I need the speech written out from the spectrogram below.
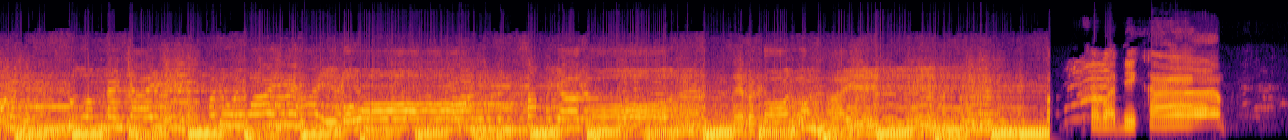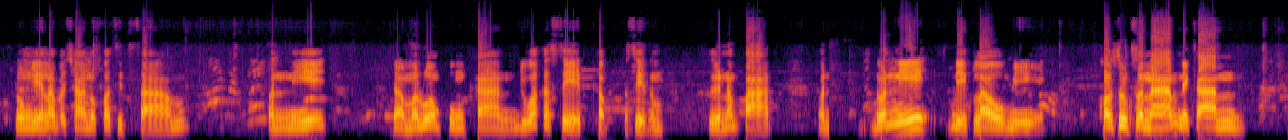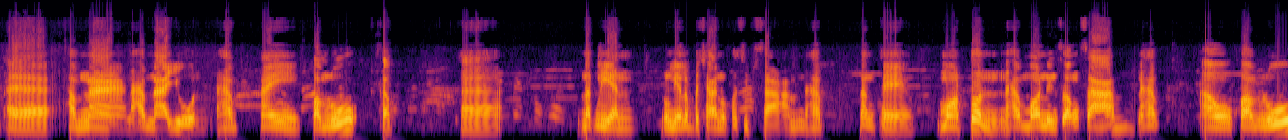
น รวมแรงใจมาดูไว้ใวัสดีครับ โรงเรียนราชประชานุเคราะห์13 วันนี้จะมาร่วมโครงการยุวเกษตรกับเกษตรอำเภอน้ำปาด วันวันนี้เด็กเรามีความสนุกสนานในการทำนานะครับนาโยนนะครับ ให้ความรู้กับนักเรียนโรงเรียนราชประชานุเคราะห์13 นะครับ ตั้งแต่มต้นนะครับม .1 2 3 นะครับ เอาความรู้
